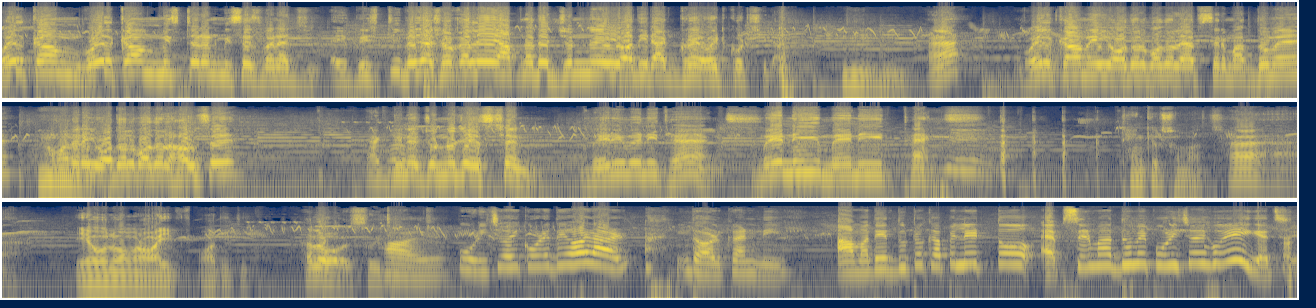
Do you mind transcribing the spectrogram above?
Welcome welcome Mr and Mrs Banerjee এই বৃষ্টি ভেজা সকালে আপনাদের জন্য এই অধীর আগ্রহে ওয়েট করছিলাম। হ্যাঁ? ওয়েলকাম এই অদল বদল অ্যাপস এর মাধ্যমে। আমাদের এই অদল বদল হাউসে একদিনের জন্য যে এসছেন many many thanks many many thanks thank you so much হ্যাঁ হ্যাঁ। এ হলো আমার wife Aditi. Hello sweet hi পরিচয় করে দেওয়ার আর দরকার নেই। আমাদের দুটো কাপেলের তো অ্যাপসের মাধ্যমে পরিচয় হয়েই গেছে।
